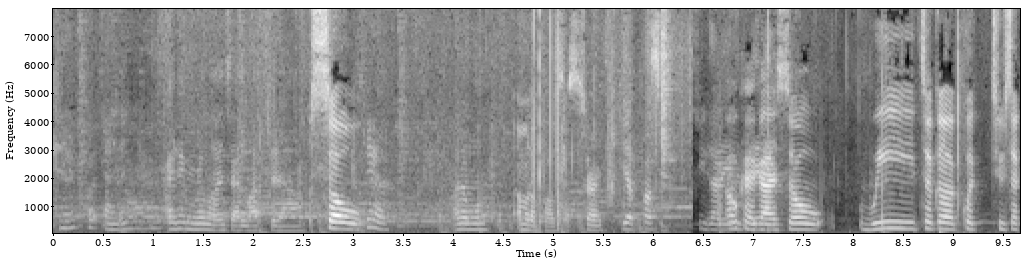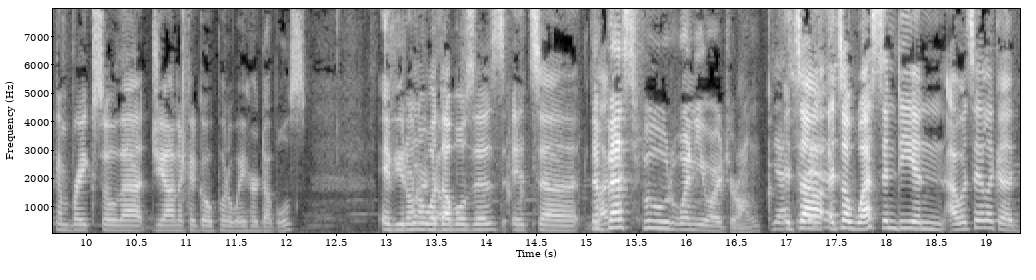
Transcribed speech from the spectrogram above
Can I put that in there? I didn't realize I left it out. so Yeah. I don't want. i'm gonna pause this sorry Yep, possible. okay guys so we took a quick two second break so that gianna could go put away her doubles if you don't know what doubles is it's a The best food when you are drunk. Yes, it's it a is. it's a west indian i would say like a,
